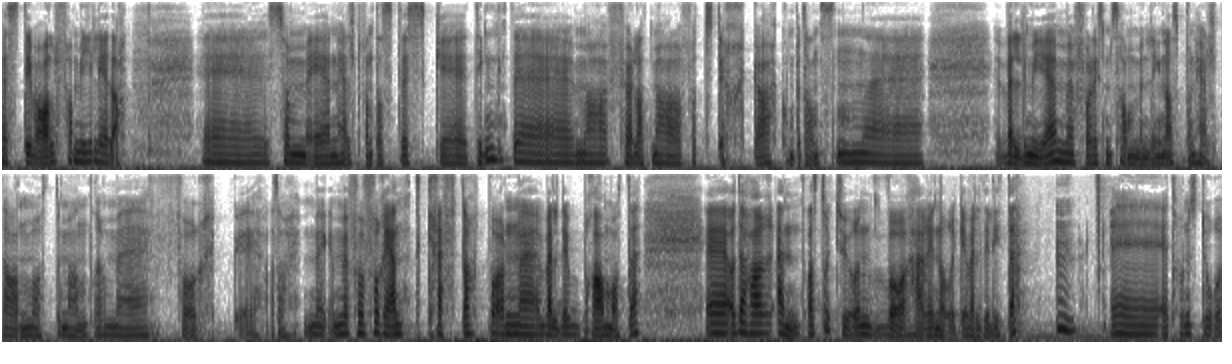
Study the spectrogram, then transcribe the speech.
festivalfamilie, da. Eh, som er en helt fantastisk eh, ting. Det, vi har, føler at vi har fått styrka kompetansen eh, veldig mye. Vi får liksom sammenligne oss på en helt annen måte med andre. Vi får, eh, altså, vi, vi får forent krefter på en eh, veldig bra måte. Eh, og det har endra strukturen vår her i Norge veldig lite. Mm. Eh, jeg tror den store,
